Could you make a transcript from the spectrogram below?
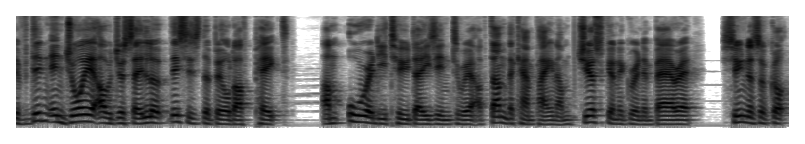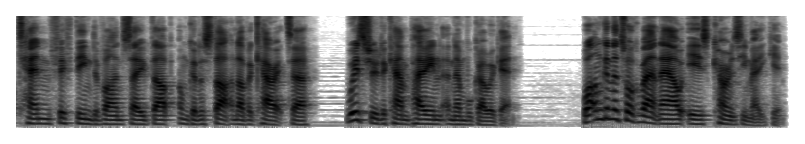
If I didn't enjoy it, I would just say, look, this is the build I've picked. I'm already two days into it. I've done the campaign. I'm just going to grin and bear it. As soon as I've got 10, 15 divines saved up, I'm going to start another character, whiz through the campaign, and then we'll go again. What I'm going to talk about now is currency making.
